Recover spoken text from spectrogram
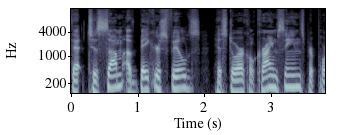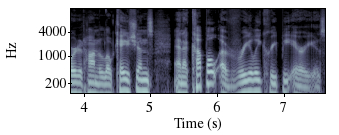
that, to some of Bakersfield's historical crime scenes, purported haunted locations, and a couple of really creepy areas.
